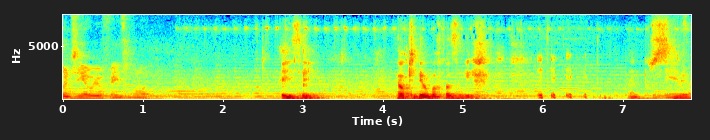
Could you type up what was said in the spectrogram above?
As ondinhas o Will fez, boa. É isso aí. É o que deu pra fazer. É impossível.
